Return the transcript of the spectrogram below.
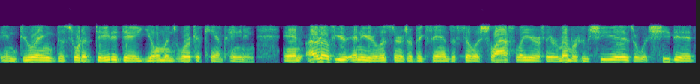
in doing the sort of day-to-day yeoman's work of campaigning. And I don't know if you, any of your listeners are big fans of Phyllis Schlafly or if they remember who she is or what she did,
